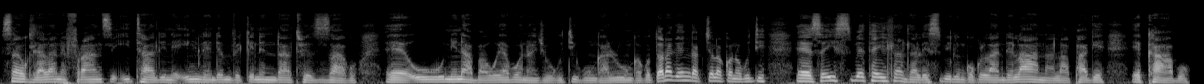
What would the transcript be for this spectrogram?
Sayokudlala neFrance, Italy neEngland emvekeni endathu ezizako. Eh uninaba uyabona nje ukuthi kungalunga. Kodwa ke ngakutshela khona ukuthi eh seyisibetha ihlandla lesibili ngokulandelana lapha ke ekhabo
